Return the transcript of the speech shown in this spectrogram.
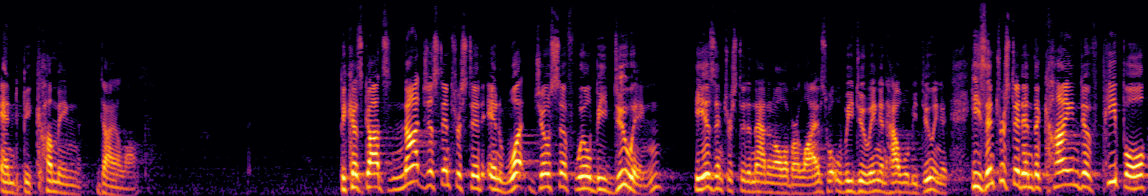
and becoming dialogue. Because God's not just interested in what Joseph will be doing he is interested in that in all of our lives, what we'll be doing and how we'll be doing it. He's interested in the kind of people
